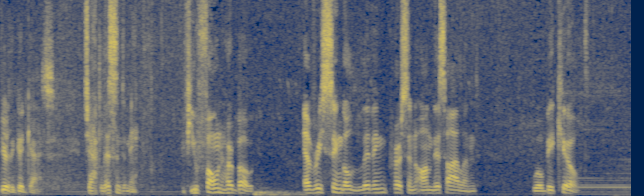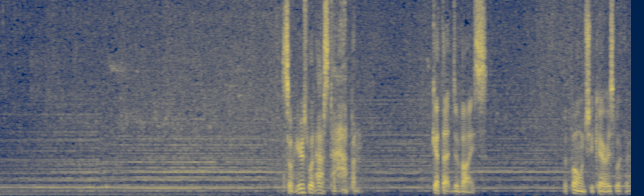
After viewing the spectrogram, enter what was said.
You're the good guys. Jack, listen to me. If you phone her boat, every single living person on this island will be killed. So here's what has to happen get that device, the phone she carries with her,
